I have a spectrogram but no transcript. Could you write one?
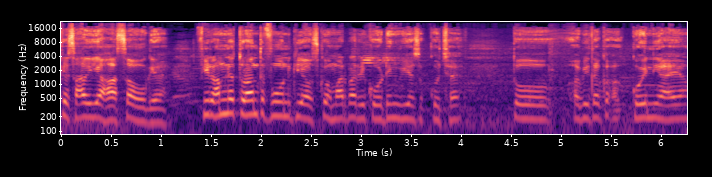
के साथ ये हादसा हो गया फिर हमने तुरंत फ़ोन किया उसको हमारे पास रिकॉर्डिंग भी है सब कुछ है तो अभी तक कोई नहीं आया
